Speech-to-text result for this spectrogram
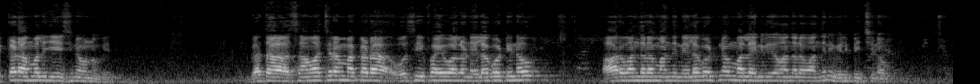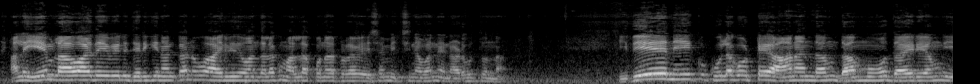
ఎక్కడ అమలు చేసినావు నువ్వు ఇది? గత సంవత్సరం అక్కడ ఓసీ ఫైవ్ వాళ్ళని నిలగొట్టినావు. ఆరు వందల మంది నిలగొట్టినావు. మళ్ళీ ఎనిమిది వందల మందిని పిలిపించినావు అలా ఏం లావాదేవీలు జరిగినాక నువ్వు ఆ ఎనిమిది వందలకు మళ్ళీ పునర్ప్రవేశం ఇచ్చినావని నేను అడుగుతున్నా. ఇదే నీకు కూలగొట్టే ఆనందం దమ్ము ధైర్యం ఈ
